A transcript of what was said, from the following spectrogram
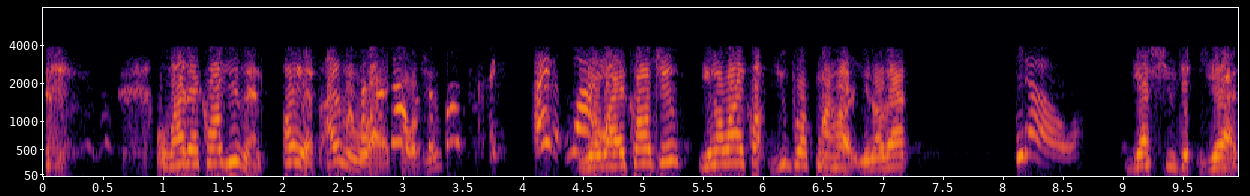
well, why did I call you then? Oh yes, I remember why I don't called you. I, I, why? You know why I called you? You know why I called? You broke my heart. You know that? No. Yes, you did. Yes.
